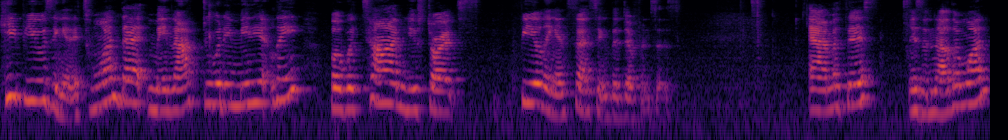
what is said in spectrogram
keep using it. It's one that may not do it immediately, but with time you start feeling and sensing the differences. Amethyst is another one.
